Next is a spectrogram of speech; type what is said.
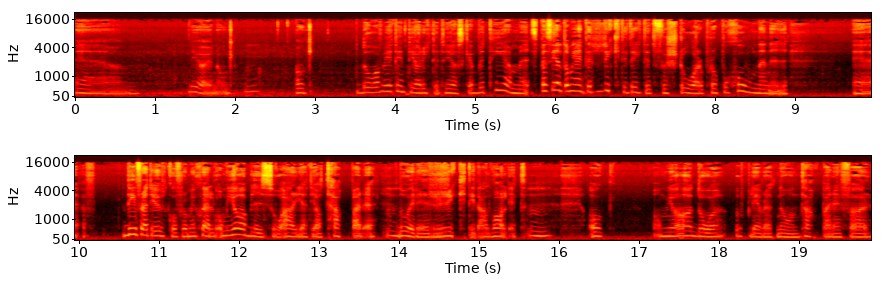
Ehm, det gör jag nog. Mm. Och då vet inte jag riktigt hur jag ska bete mig. Speciellt om jag inte riktigt, riktigt förstår proportionen i... Eh, det är för att jag utgår från mig själv. Om jag blir så arg att jag tappar det, Mm. då är det riktigt allvarligt. Mm. Och om jag då upplever att någon tappar det för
